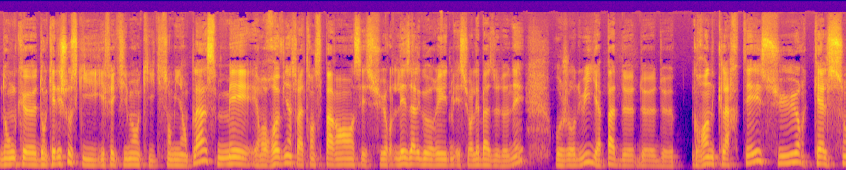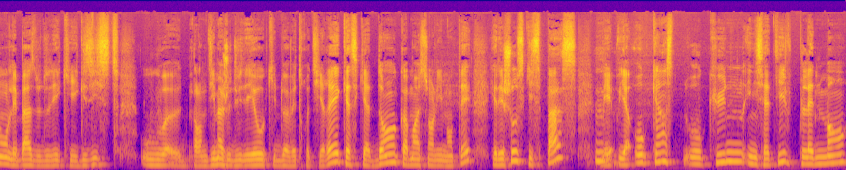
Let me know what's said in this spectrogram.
Donc, euh, donc il y a des choses qui effectivement qui, sont mises en place, mais on revient sur la transparence et sur les algorithmes et sur les bases de données. Aujourd'hui, il n'y a pas de, de, grande clarté sur quelles sont les bases de données qui existent ou euh, par exemple d'images ou de vidéos qui doivent être retirées. Qu'est-ce qu'il y a dedans Comment elles sont alimentées Il y a des choses qui se passent, mm. mais il n'y a aucun, aucune initiative pleinement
